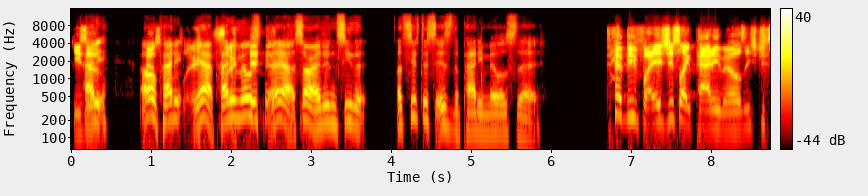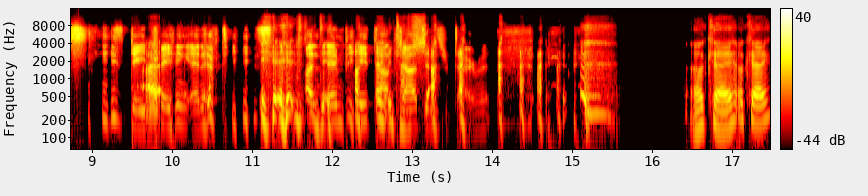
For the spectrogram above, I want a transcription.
He's Patty. a Oh, Patty. player. Yeah, Patty Sorry. Mills. Yeah, sorry, I didn't see that. Let's see if this is the Patty Mills that. that'd be fun. It's just like Patty Mills. He's just he's day I- trading NFTs on NBA Top Top Shots in Shot. his retirement. okay, okay.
